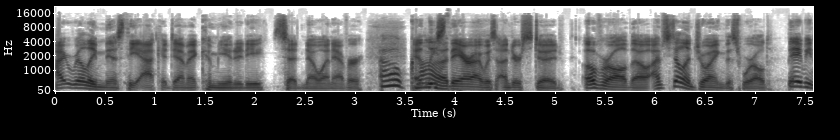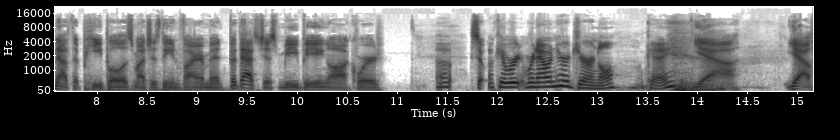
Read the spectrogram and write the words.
I really miss the academic community, said no one ever. Oh, At least there I was understood. Overall, though, I'm still enjoying this world. Maybe not the people as much as the environment, but that's just me being awkward. Oh, So- okay, we're we're now in her journal. Okay. Yeah. Yeah.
